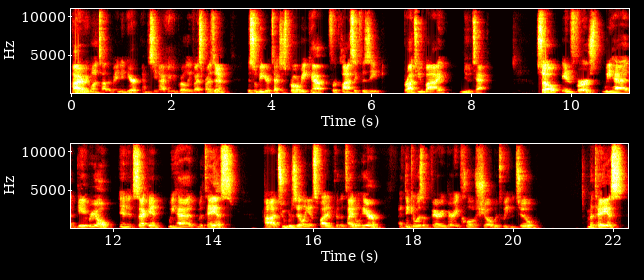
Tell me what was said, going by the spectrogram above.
Hi everyone, Tyler Manion here, NPC IFBB Pro League Vice President. This will be your Texas Pro recap for Classic Physique, brought to you by New Tech. So in first, we had Gabriel, and in second, we had Mateus, uh, two Brazilians fighting for the title here. I think it was a very, very close show between the two. Mateus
